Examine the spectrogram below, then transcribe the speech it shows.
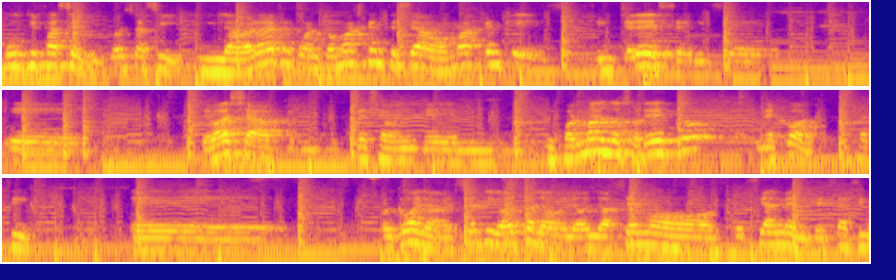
multifacético, es así. Y la verdad que cuanto más gente seamos, más gente se, se interese y se, eh, se vaya informando sobre esto, mejor, es así. Porque bueno, yo digo, esto lo, lo- lo hacemos socialmente, así.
